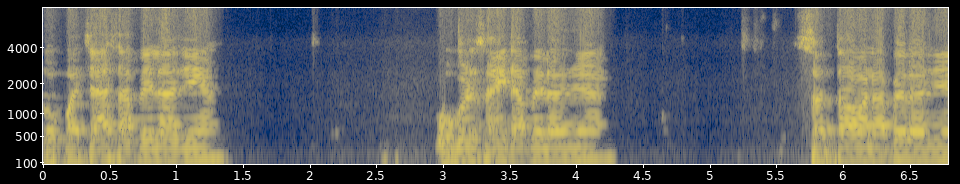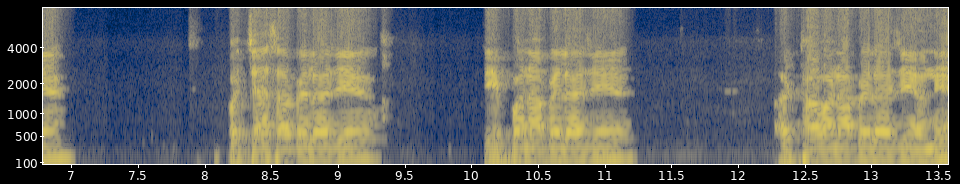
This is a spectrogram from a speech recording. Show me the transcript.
તો પચાસ આપેલા છે. ઓગણસાઠ આપેલા છે, સત્તાવન આપેલા છે, પચાસ આપેલા છે, ત્રેપન આપેલા છે, અઠાવન આપેલા છે અને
